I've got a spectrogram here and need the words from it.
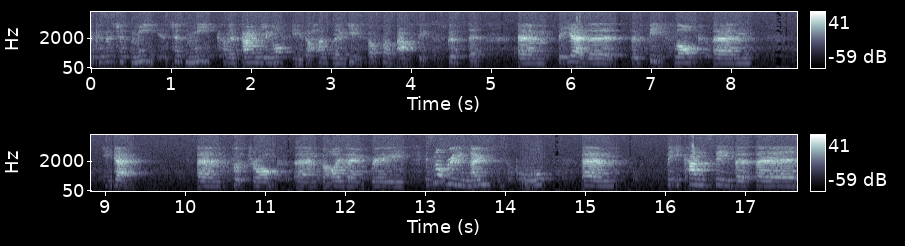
because it's just meat. It's just meat dangling off you that has no use. That sounds absolutely disgusting. Um, but yeah, the, the feet flop. Um, you get um, foot drop, um, but I don't really, it's not really noticeable. Um, but you can see that they're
